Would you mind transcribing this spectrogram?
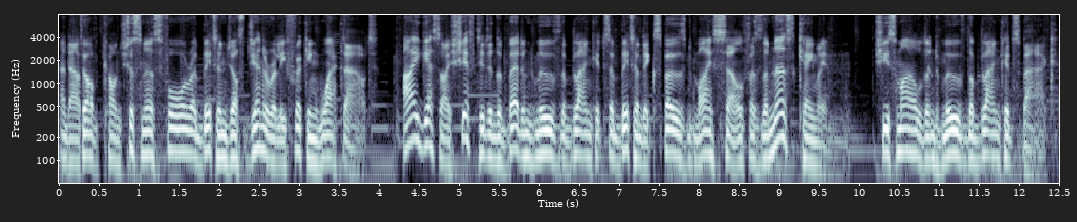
and out of consciousness for a bit and just generally freaking whacked out. I guess I shifted in the bed and moved the blankets a bit and exposed myself as the nurse came in. She smiled and moved the blankets back.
